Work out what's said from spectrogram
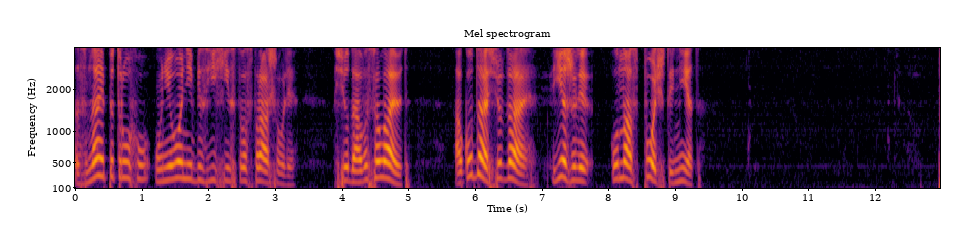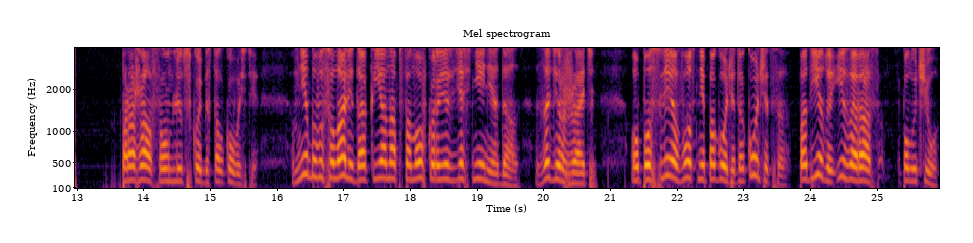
Зная Петруху, у него не без ехидства спрашивали. «Сюда высылают?» А куда сюда, ежели у нас почты нет? Поражался он людской бестолковости. Мне бы высылали, так я на обстановку разъяснения дал. Задержать. О после, вот не погодь, это кончится, подъеду и за раз получу.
